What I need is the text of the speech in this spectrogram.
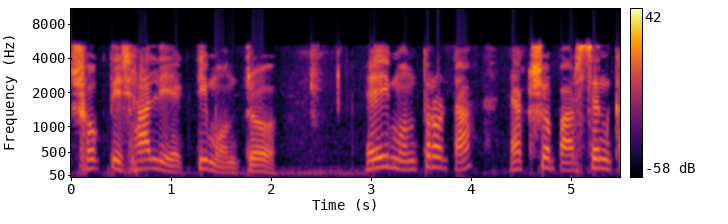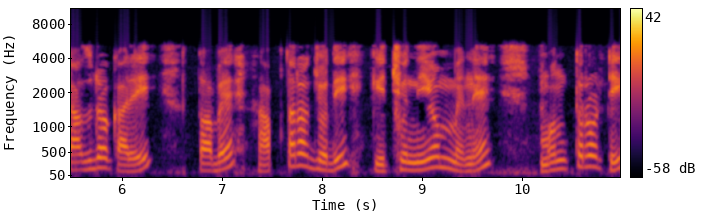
শক্তিশালী একটি মন্ত্র। এই মন্ত্রটা একশো পার্সেন্ট কার্যকারী। তবে আপনারা যদি কিছু নিয়ম মেনে মন্ত্রটি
